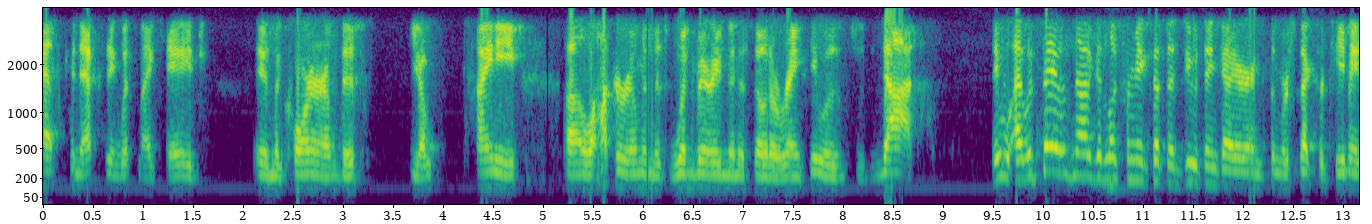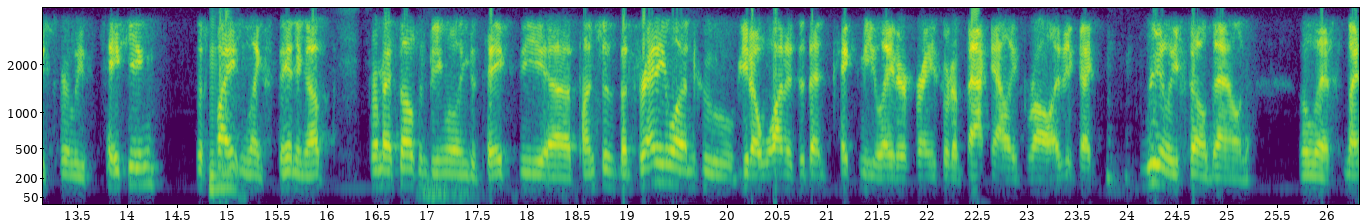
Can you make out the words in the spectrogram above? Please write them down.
kept connecting with my cage in the corner of this, you know, tiny uh, locker room in this Woodbury, Minnesota rink. It was just not. It, I would say it was not a good look for me, except I do think I earned some respect for teammates for at least taking the mm-hmm. fight and like standing up for myself and being willing to take the uh, punches. But for anyone who you know wanted to then pick me later for any sort of back alley brawl, I think I really fell down the list. My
